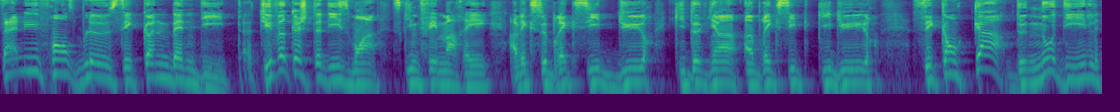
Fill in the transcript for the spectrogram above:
Salut France Bleu, c'est Cohn-Bendit. Tu veux que je te dise, moi, ce qui me fait marrer avec ce Brexit dur qui devient un Brexit qui dure? C'est qu'en cas de no deal,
